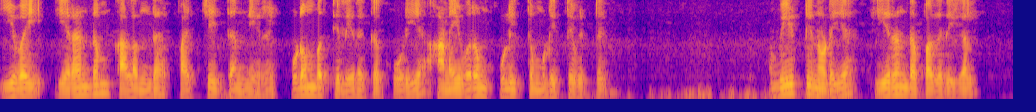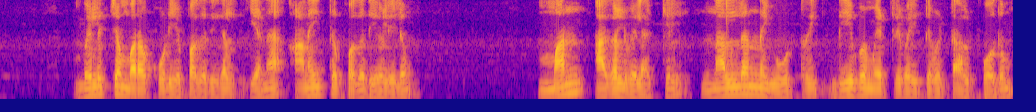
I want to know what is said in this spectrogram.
இவை இரண்டும் கலந்த பச்சை தண்ணீரில் குடும்பத்தில் இருக்கக்கூடிய அனைவரும் குளித்து முடித்துவிட்டு வீட்டினுடைய இருண்ட பகுதிகள் வெளிச்சம் வரக்கூடிய பகுதிகள் என அனைத்து பகுதிகளிலும் மண் அகல் விளக்கில் நல்லெண்ணெய் ஊற்றி தீபமேற்றி வைத்துவிட்டால் போதும்.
